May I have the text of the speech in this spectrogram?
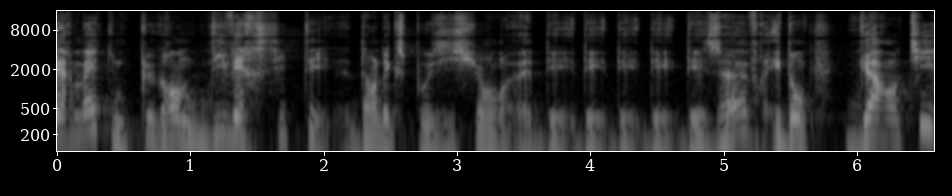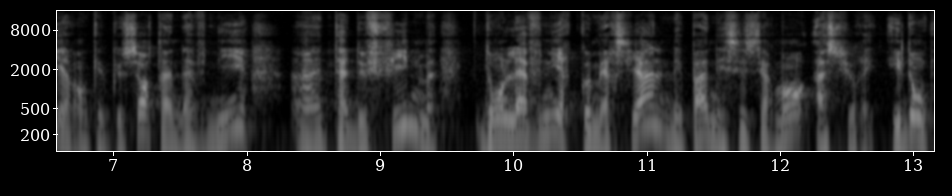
permettent une plus grande diversité dans l'exposition euh, des, œuvres et donc garantir en quelque sorte un avenir à un tas de films dont l'avenir commercial n'est pas nécessairement assuré. Et donc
